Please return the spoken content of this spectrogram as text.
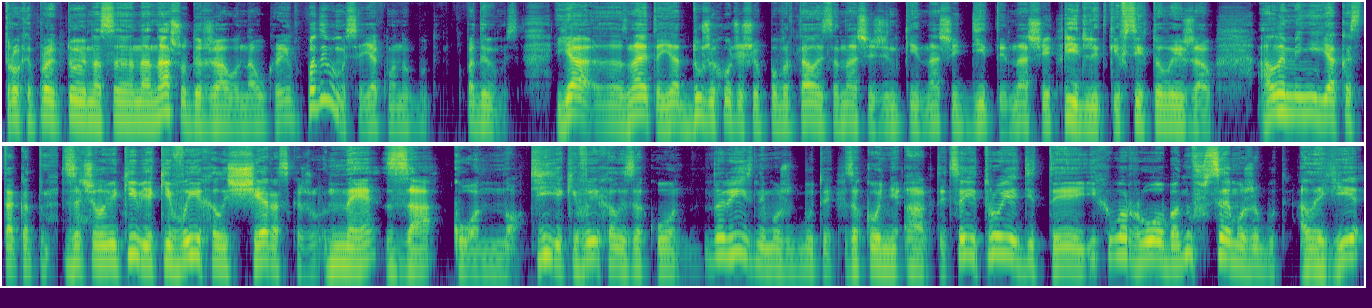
трохи проєктую нас на нашу державу, на Україну. Подивимося, як воно буде. Подивимося. Я, е, знаєте, я дуже хочу, щоб поверталися наші жінки, наші діти, наші підлітки, всі, хто виїжджав. Але мені якось так от за чоловіків, які виїхали, ще раз кажу, незаконно. Ті, які виїхали законно. Да різні можуть бути законні акти. Це і троє дітей, і хвороба, ну все може бути. Але є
